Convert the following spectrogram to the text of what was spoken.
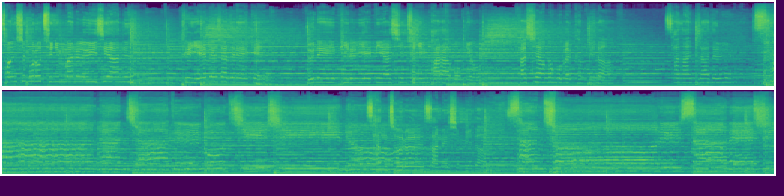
전심으로 주님만을 의지하는 그 예배자들에게 은혜의 비를 예비하신 주님 바라보며 다시 한번 고백합니다. 상한 자들 상한 자들 고치시며 상처를 싸매십니다. 상처를 싸매시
